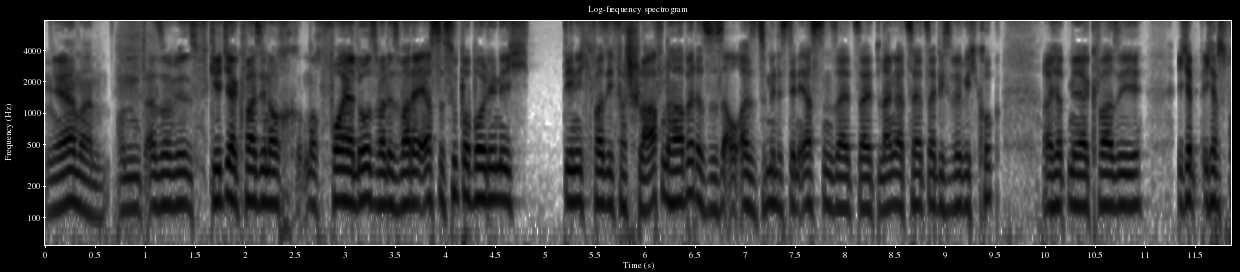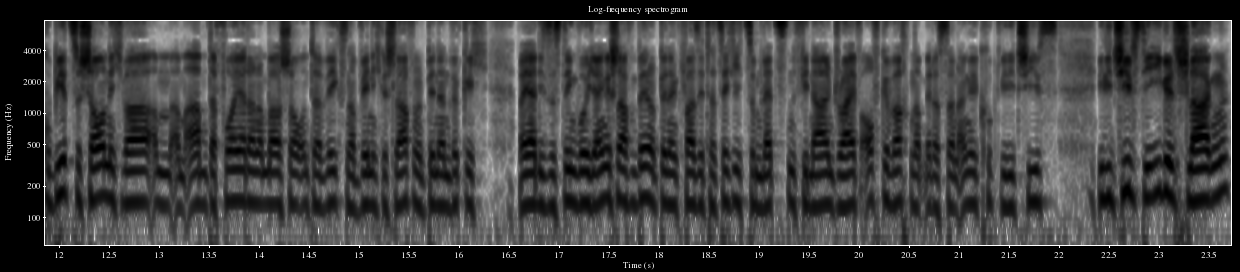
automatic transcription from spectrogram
Ja, Mann. Und also es geht ja quasi noch, noch vorher los, weil es war der erste Super Bowl, den ich, den ich quasi verschlafen habe. Das ist auch, also zumindest den ersten seit, seit langer Zeit, seit ich es wirklich guck. Aber ich habe mir ja quasi, ich habe ich hab's probiert zu schauen. Ich war am, am Abend davor ja dann aber schon unterwegs und habe wenig geschlafen und bin dann wirklich, war ja dieses Ding, wo ich eingeschlafen bin und bin dann quasi tatsächlich zum letzten finalen Drive aufgewacht und habe mir das dann angeguckt, wie die Chiefs, wie die Chiefs die Eagles schlagen.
